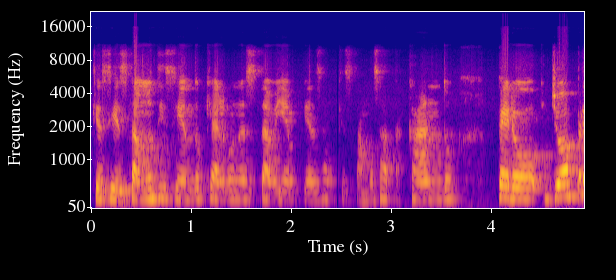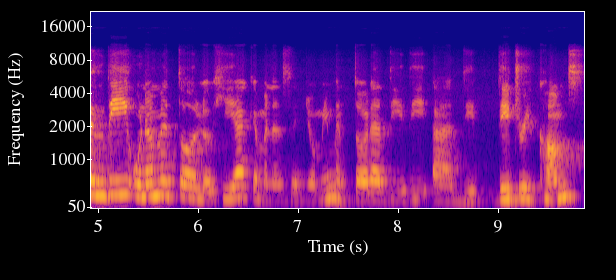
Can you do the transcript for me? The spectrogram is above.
que si estamos diciendo que algo no está bien, piensan que estamos atacando. Pero yo aprendí una metodología que me la enseñó mi mentora Didi, uh, Didri Combs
